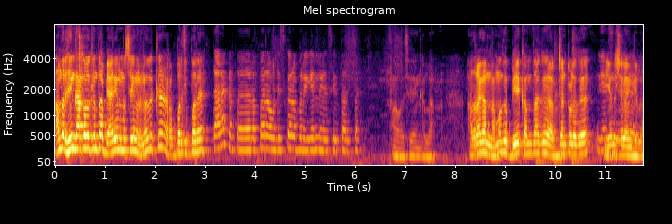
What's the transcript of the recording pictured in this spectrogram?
ಅಂದ್ರೆ ಹಿಂಗೆ ಹಾಕೋದಕ್ಕಿಂತ ಬೇರೆ ಏನು ಮಚ್ಚ ಹೆಂಗೆ ಅದಕ್ಕೆ? ರಬ್ಬರ್ ಗಿಬ್ಬರೆ. ರಬ್ಬರ್ ಅವು ಡಿಸ್ಕೋ ರಬ್ಬರ್ ಎಲ್ಲಿ ಸಿಗ್ತಾವಲ್ಪ. ಹೌದು ಸಿಗಂಗಿಲ್ಲ. ಅದ್ರಾಗ ನಮಗೆ ಬೇಕಂದಾಗ ಅರ್ಜೆಂಟ್ ಒಳಗೆ ಏನು ಸಿಗಂಗಿಲ್ಲ.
